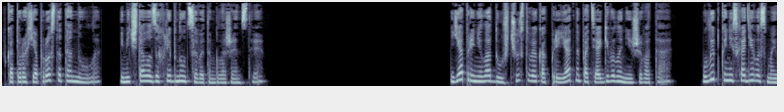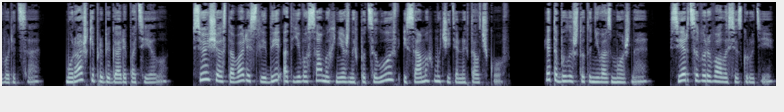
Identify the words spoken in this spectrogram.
в которых я просто тонула, и мечтала захлебнуться в этом блаженстве. Я приняла душ, чувствуя, как приятно потягивала низ живота. Улыбка не сходила с моего лица. Мурашки пробегали по телу. Все еще оставались следы от его самых нежных поцелуев и самых мучительных толчков. Это было что-то невозможное. Сердце вырывалось из груди.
